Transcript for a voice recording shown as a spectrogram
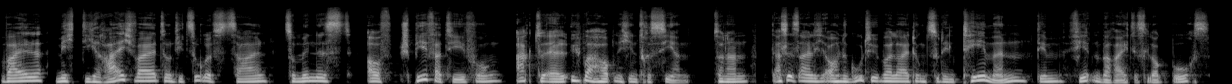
weil mich die Reichweite und die Zugriffszahlen zumindest auf Spielvertiefung aktuell überhaupt nicht interessieren sondern das ist eigentlich auch eine gute Überleitung zu den Themen, dem vierten Bereich des Logbuchs.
